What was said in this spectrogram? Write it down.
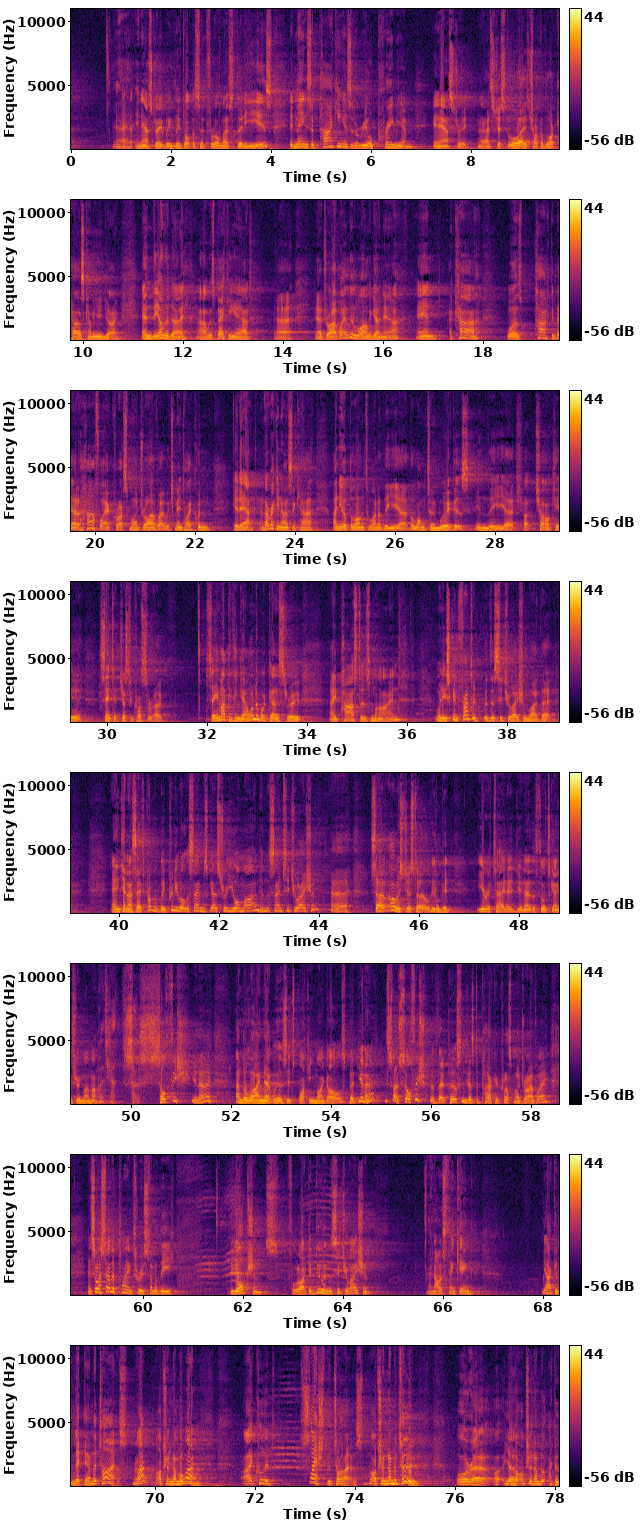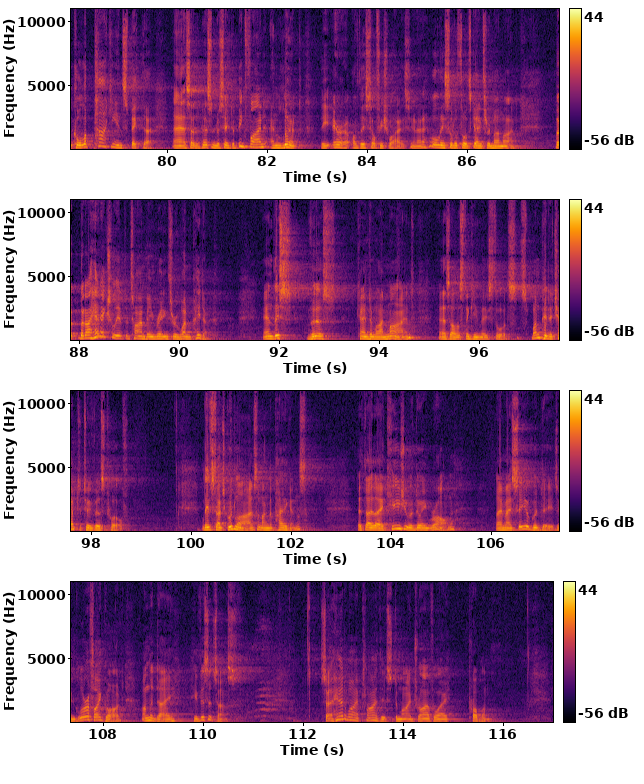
Uh, in our street, we've lived opposite for almost 30 years. It means that parking is at a real premium in our street. it's just always chock a block cars coming and going. And the other day, I was backing out uh, our driveway a little while ago now, and a car was parked about halfway across my driveway, which meant I couldn't get out. And I recognised the car. I knew it belonged to one of the, uh, the long term workers in the uh, ch- childcare centre just across the road. So you might be thinking, I wonder what goes through a pastor's mind when he's confronted with a situation like that. And can I say, it's probably pretty well the same as goes through your mind in the same situation. Uh, so I was just a little bit irritated, you know, the thoughts going through my mind, well, yeah, so selfish, you know. Underlying that was it's blocking my goals, but you know, it's so selfish of that person just to park across my driveway. And so I started playing through some of the, the options for what I could do in the situation. And I was thinking, yeah, I could let down the tyres, right? Option number one. I could slash the tyres. Option number two. Or, uh, yeah, option number, I could call a parking inspector uh, so the person received a big fine and learnt the error of their selfish ways, you know, all these sort of thoughts going through my mind. But, but I had actually at the time been reading through 1 Peter, and this verse came to my mind as I was thinking these thoughts. It's 1 Peter chapter 2, verse 12. Live such good lives among the pagans that though they accuse you of doing wrong, they may see your good deeds and glorify God on the day he visits us. So, how do I apply this to my driveway problem?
